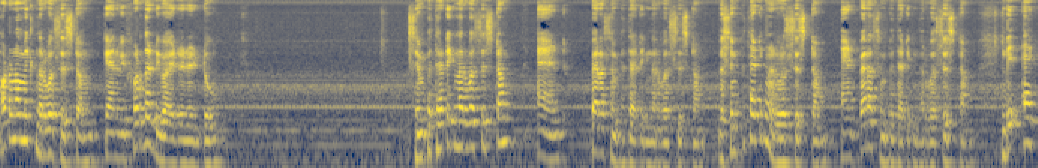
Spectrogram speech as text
Autonomic nervous system can be further divided into sympathetic nervous system and parasympathetic nervous system. The sympathetic nervous system and parasympathetic nervous system they act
